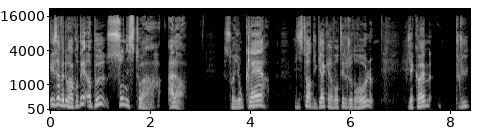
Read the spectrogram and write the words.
et ça va nous raconter un peu son histoire. Alors, soyons clairs, l'histoire du gars qui a inventé le jeu de rôle, il y a quand même plus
